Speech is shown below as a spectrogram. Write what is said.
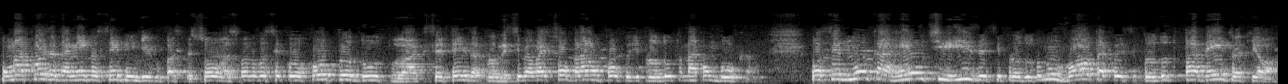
Uma coisa também que eu sempre indico para as pessoas, quando você colocou o produto lá, que você fez a progressiva, vai sobrar um pouco de produto na combuca. Você nunca reutiliza esse produto, não volta com esse produto para dentro aqui, ó,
